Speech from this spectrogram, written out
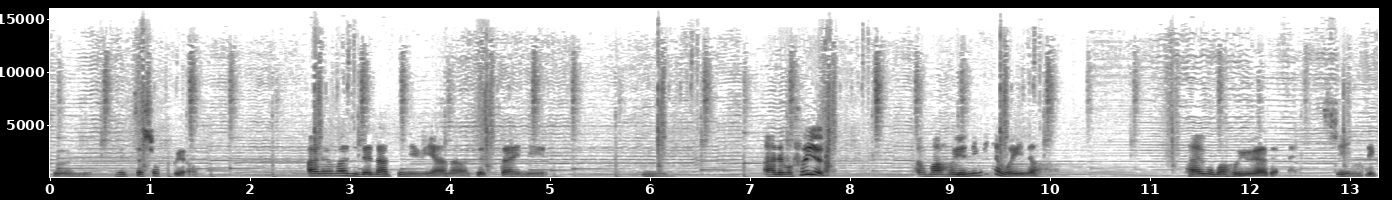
通に。めっちゃショックやわ。あれマジで夏に見やな、絶対に。うん。あ、でも冬。あ、真冬に見てもいいな。最後真冬やで。シーン的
